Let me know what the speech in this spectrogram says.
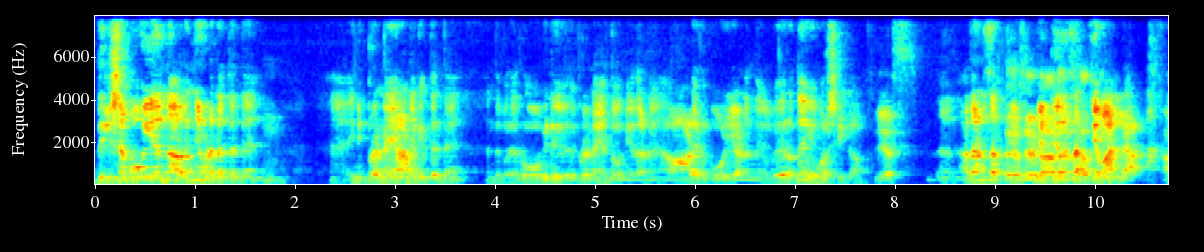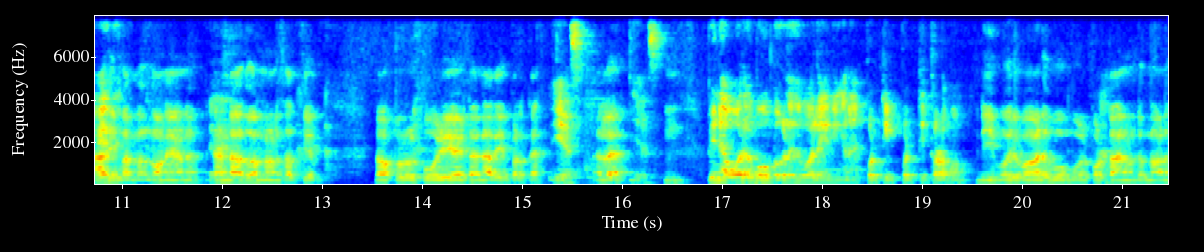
ദിൽഷ പോയി എന്ന് അറിഞ്ഞ ഉടനെ തന്നെ ഇനി പ്രണയമാണെങ്കിൽ തന്നെ എന്താ പറയുക റോബിന് ഒരു പ്രണയം തോന്നിയതാണ്. ആ ആളൊരു കോഴിയാണെന്ന് വെറുതെ വിമർശിക്കാം. അതാണ് സത്യം. സത്യമല്ല. ആദ്യം പറഞ്ഞത് നുണയാണ്. രണ്ടാമത് പറഞ്ഞാണ് സത്യം. ഡോക്ടർ ഒരു കോഴിയായിട്ട് തന്നെ അറിയപ്പെടട്ടെ അല്ലേ? പിന്നെ ഓരോ ബോംബുകൾ ഇതുപോലെ ഇനി ഇങ്ങനെ പൊട്ടി പൊട്ടി തുടങ്ങും. ഇനിയും ഒരുപാട് ബോംബുകൾ പൊട്ടാനുണ്ടെന്നാണ്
